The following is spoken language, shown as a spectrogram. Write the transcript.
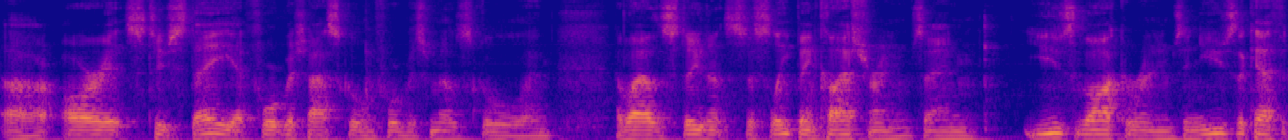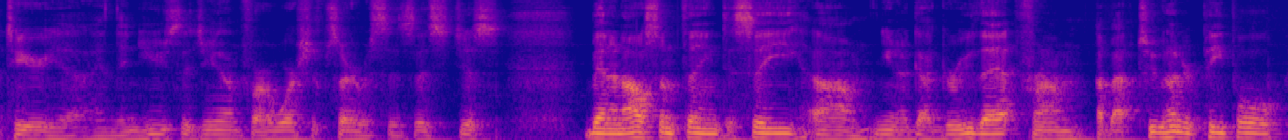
uh, or it's to stay at Forbush High School and Forbush Middle School and allow the students to sleep in classrooms and use the locker rooms and use the cafeteria and then use the gym for our worship services. It's just been an awesome thing to see. Um, you know, God grew that from about 200 people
